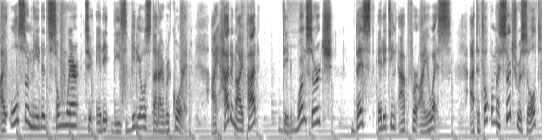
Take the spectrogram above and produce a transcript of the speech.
I also needed somewhere to edit these videos that I recorded. I had an iPad did one search, best editing app for iOS. At the top of my search result,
